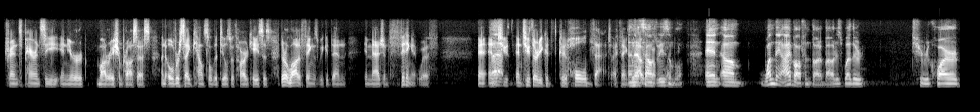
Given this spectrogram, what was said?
transparency in your moderation process, an oversight council that deals with hard cases. There are a lot of things we could then imagine fitting it with. And and, two, and 230 could could hold that, I think. And that sounds reasonable. And um, one thing I've often thought about is whether to require,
